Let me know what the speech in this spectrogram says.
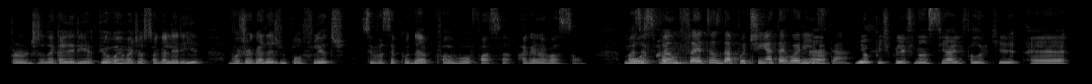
para o da galeria, eu vou invadir a sua galeria, vou jogar 10 mil panfletos, se você puder, por favor, faça a gravação. Mas Os falei, panfletos da putinha terrorista. É, e eu pedi pra ele financiar, ele falou que, é,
